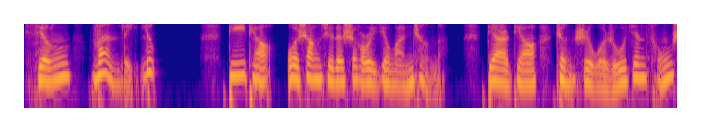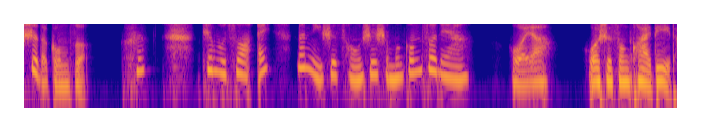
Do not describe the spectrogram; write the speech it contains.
行万里路。第一条，我上学的时候已经完成了；第二条，正是我如今从事的工作。哼，真不错。哎，那你是从事什么工作的呀？我呀，我是送快递的。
